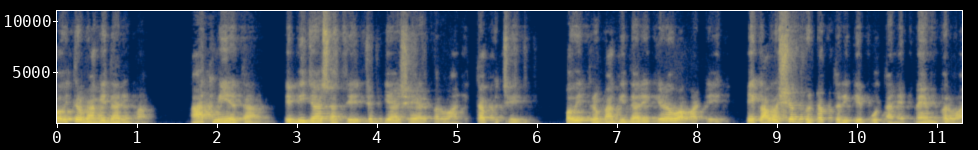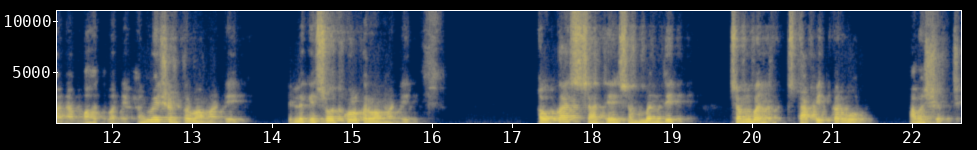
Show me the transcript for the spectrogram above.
પવિત્ર ભાગીદારીમાં આત્મીયતા એ બીજા સાથે જગ્યા શેર કરવાની તક છે. પવિત્ર ભાગીદારી કેળવવા માટે એક આવશ્યક ઘટક તરીકે પોતાને પ્રેમ કરવાના મહત્વને અન્વેષણ કરવા માટે, એટલે કે શોધખોળ કરવા માટે, અવકાશ સાથે સંબંધિત સંબંધ સ્થાપિત કરવો આવશ્યક છે.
